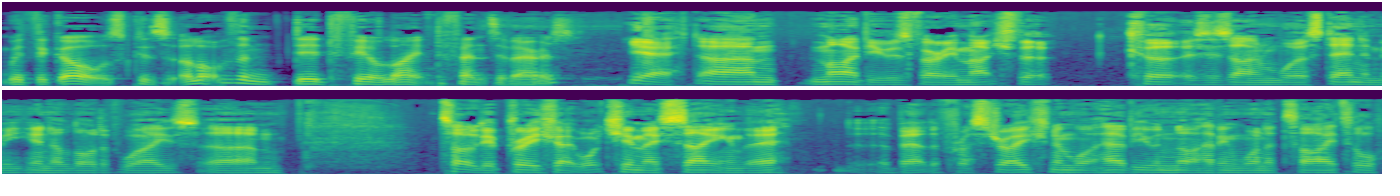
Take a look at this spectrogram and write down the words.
with the goals because a lot of them did feel like defensive errors. Yeah, um, my view is very much that Kurt is his own worst enemy in a lot of ways. Um, totally appreciate what Chime's saying there about the frustration and what have you, and not having won a title.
